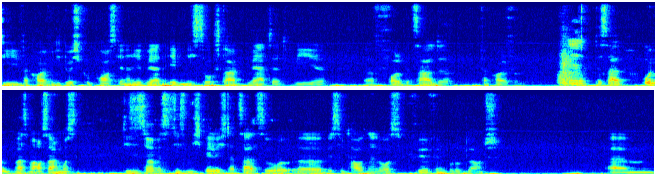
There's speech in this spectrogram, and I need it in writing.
die Verkäufe, die durch Coupons generiert werden, eben nicht so stark wertet wie äh, voll bezahlte Verkäufe. Mhm. Deshalb, und was man auch sagen muss, diese Services, die sind nicht billig, da zahlst du äh, bis zu Tausende los für, für einen Produktlaunch. Ähm,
